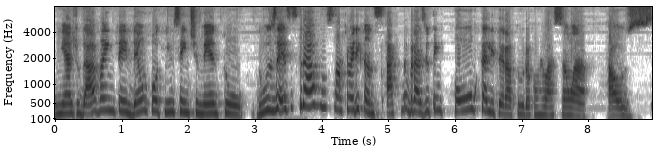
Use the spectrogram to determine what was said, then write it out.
me ajudava a entender um pouquinho o sentimento dos ex-escravos norte-americanos. Aqui no Brasil tem pouca literatura com relação a, aos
